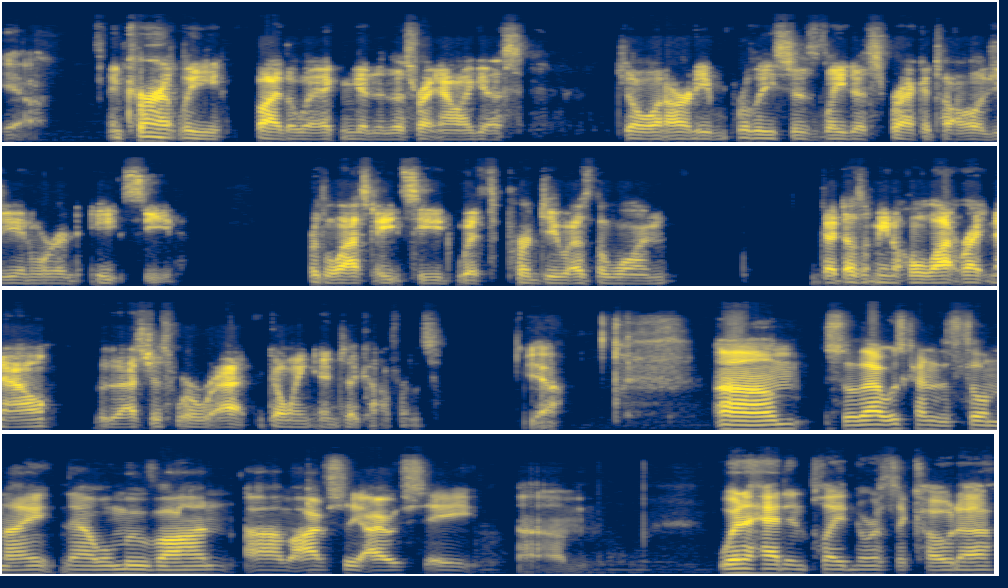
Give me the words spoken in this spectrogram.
Yeah. And currently, by the way, I can get into this right now, I guess. Had already released his latest bracketology, and we're an eight seed, or the last eight seed with Purdue as the one. That doesn't mean a whole lot right now, but that's just where we're at going into conference. Yeah. Um, so that was kind of the Phil Knight. Now we'll move on. Um, obviously, Iowa State um, went ahead and played North Dakota.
